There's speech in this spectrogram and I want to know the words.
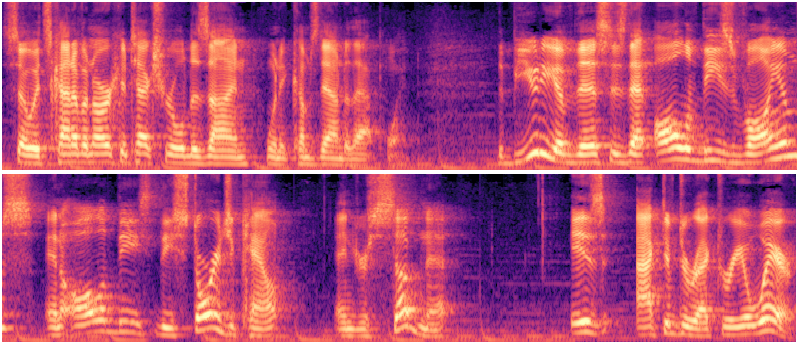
So it's kind of an architectural design when it comes down to that point. The beauty of this is that all of these volumes and all of these the storage account and your subnet is Active Directory aware.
